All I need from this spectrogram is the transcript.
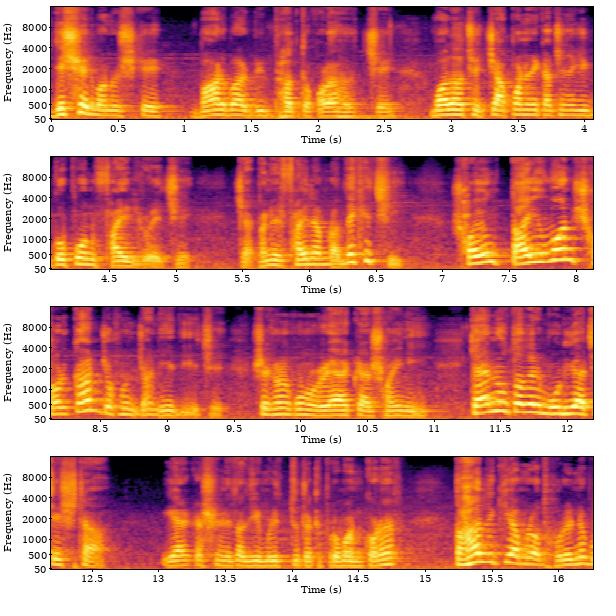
দেশের মানুষকে বারবার বিভ্রান্ত করা হচ্ছে। বলা হচ্ছে জাপানের কাছে নাকি গোপন ফাইল রয়েছে। জাপানের ফাইল আমরা দেখেছি। স্বয়ং তাইওয়ান সরকার যখন জানিয়ে দিয়েছে, সেখানে কোনো রেয়ার ক্র্যাশ হয়নি। কেন তাদের মরিয়া চেষ্টা? এয়ার ক্র্যাশে নেতাজির মৃত্যুটাকে প্রমাণ করার। তাহলে কি আমরা ধরে নেব?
